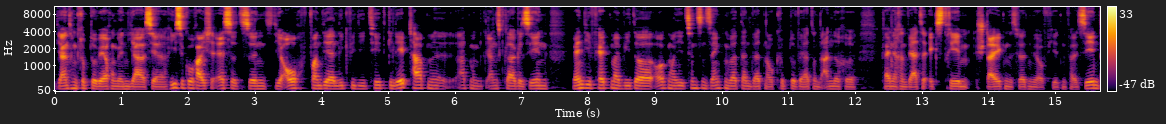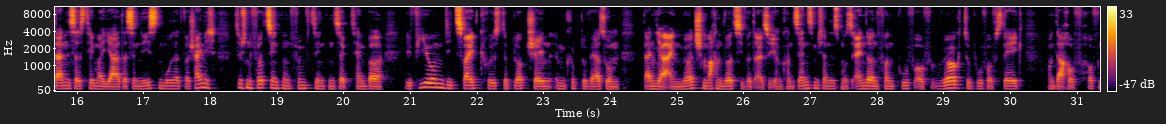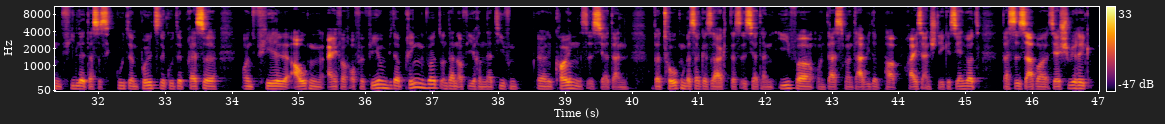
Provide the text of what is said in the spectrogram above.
Die anderen Kryptowährungen ja sehr risikoreiche Assets sind, die auch von der Liquidität gelebt haben, hat man ganz klar gesehen. Wenn die Fed mal wieder irgendwann die Zinsen senken wird, dann werden auch Kryptowerte und andere kleineren Werte extrem steigen. Das werden wir auf jeden Fall sehen. Dann ist das Thema ja, dass im nächsten Monat wahrscheinlich zwischen 14. und 15. September Ethereum, die zweitgrößte Blockchain im Kryptoversum, dann ja ein Merge machen wird. Sie wird also ihren Konsensmechanismus ändern von Proof of Work zu Proof of Stake und darauf hoffen viele, dass es gute Impulse, gute Presse und viel Augen einfach auf Ethereum wieder bringen wird und dann auf ihren nativen äh, Coin, das ist ja dann, oder Token besser gesagt, das ist ja dann Ether und dass man da wieder ein paar Preisanstiege sehen wird. Das ist aber sehr schwierig,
